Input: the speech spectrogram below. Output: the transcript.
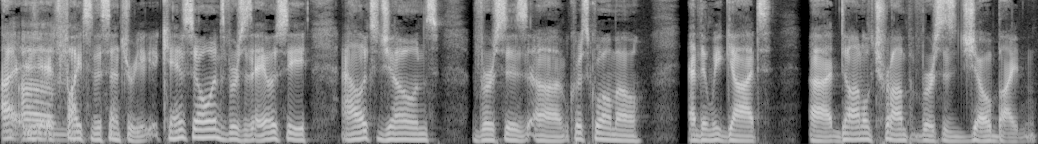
I, Um, it fights of the century. Candace Owens versus AOC, Alex Jones versus um, Chris Cuomo, and then we got uh, Donald Trump versus Joe Biden.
